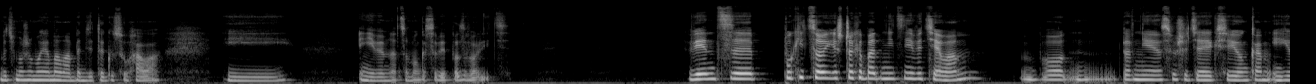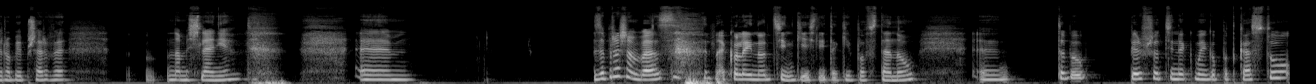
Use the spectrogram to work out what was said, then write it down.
być może moja mama będzie tego słuchała i, i nie wiem, na co mogę sobie pozwolić. Więc y, póki co jeszcze chyba nic nie wycięłam, bo pewnie słyszycie, jak się jąkam i robię przerwy na myślenie. Zapraszam Was na kolejne odcinki, jeśli takie powstaną. Y, to był pierwszy odcinek mojego podcastu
